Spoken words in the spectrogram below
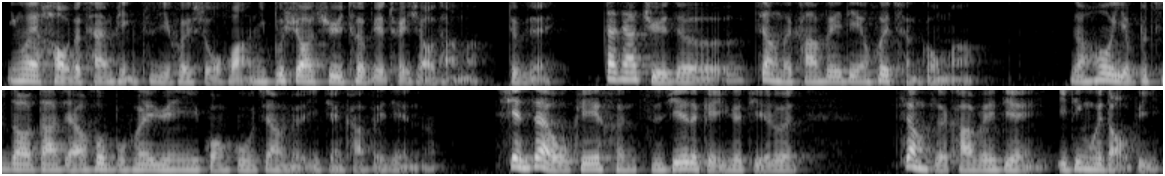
因为好的产品自己会说话，你不需要去特别推销它嘛，对不对？大家觉得这样的咖啡店会成功吗？然后也不知道大家会不会愿意光顾这样的一间咖啡店呢？现在我可以很直接的给一个结论，这样子的咖啡店一定会倒闭。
